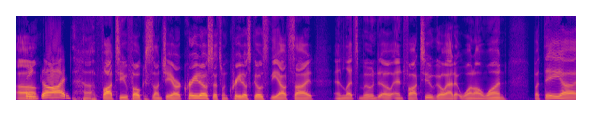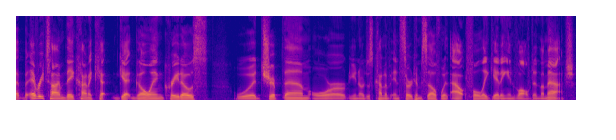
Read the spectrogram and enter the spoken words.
um, Thank God. Fatu focuses on Jr. Kratos. That's when Kratos goes to the outside and lets Mundo and Fatu go at it one on one. But they, uh, but every time they kind of kept get going, Kratos would trip them or you know just kind of insert himself without fully getting involved in the match.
